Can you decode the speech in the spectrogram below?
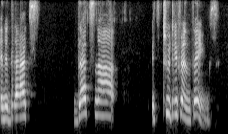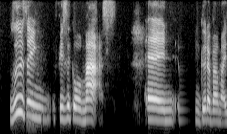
And that's that's not. It's two different things. Losing physical mass and good about my,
